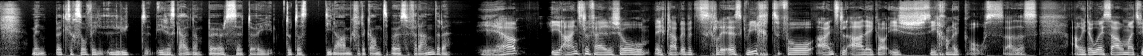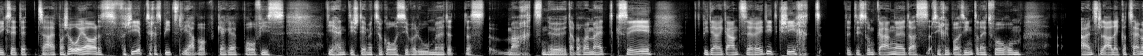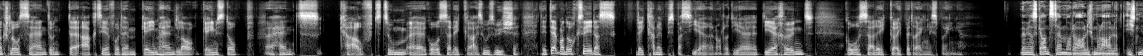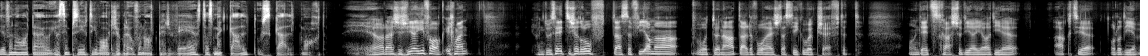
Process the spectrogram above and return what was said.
Wenn plötzlich so viele Leute ihr Geld an die Börse tun, tut das die Dynamik von der ganzen Börse verändern? Ja, in Einzelfällen schon. Ich glaube, das, das Gewicht von Einzelanlegern ist sicher nicht groß. Also das, auch in den USA, wo man jetzt wie gesagt hat, sagt man schon, ja, das verschiebt sich ein bisschen, aber gegen Profis die haben die Stimmen zu große Volumen, das, macht es nicht. Aber wenn man hat gesehen, bei dieser ganzen Reddit-Geschichte, dort ist es darum gegangen, dass sich über ein Internetforum Einzelanleger zusammengeschlossen haben und die Aktien von dem Gamehändler GameStop äh, haben gekauft, um äh, Grossanlegerkreis auszuwischen. Dort hat man doch gesehen, dass dort kann etwas passieren oder die, die können Grossanleger in Bedrängnis bringen. Wenn man das Ganze dann moralisch mal anschaut, ist es nicht auf eine Art auch, ich weiß nicht, ob das richtige Wort ist, aber auf eine Art pervers, dass man Geld aus Geld macht? Ja, das ist eine schwierige Frage. Ich meine, du setzt ja darauf, dass eine Firma wo du einen Anteil davon hast, dass die gut geschäftet. Und jetzt kannst du dir ja die Aktien oder die,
